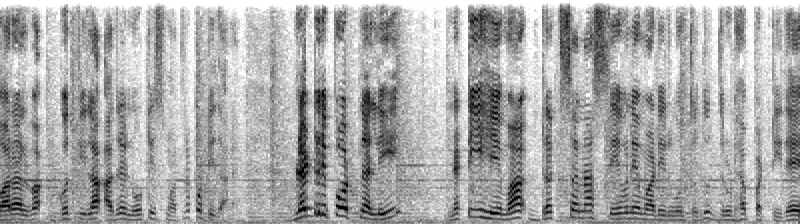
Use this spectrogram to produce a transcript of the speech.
ಬರಲ್ವಾ ಗೊತ್ತಿಲ್ಲ, ಆದರೆ ನೋಟಿಸ್ ಮಾತ್ರ ಕೊಟ್ಟಿದ್ದಾರೆ. ಬ್ಲಡ್ ರಿಪೋರ್ಟ್ನಲ್ಲಿ ನಟಿ ಹೇಮಾ ಡ್ರಗ್ಸ್ ಅನ್ನ ಸೇವನೆ ಮಾಡಿರುವಂಥದ್ದು ದೃಢಪಟ್ಟಿದೆ.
